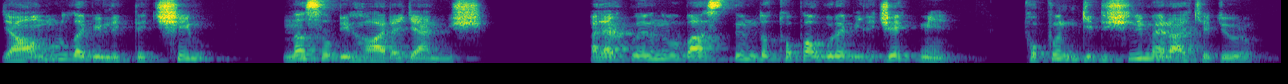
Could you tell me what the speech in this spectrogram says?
Yağmurla birlikte çim nasıl bir hale gelmiş? Ayaklarını bastığımda topa vurabilecek mi? Topun gidişini merak ediyorum.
